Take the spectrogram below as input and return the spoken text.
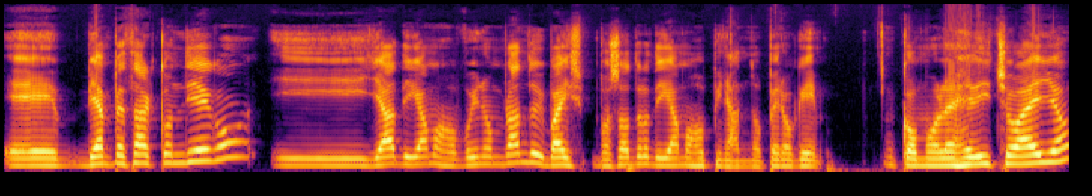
Eh, voy a empezar con Diego y ya, digamos, os voy nombrando y vais vosotros, digamos, opinando, pero que como les he dicho a ellos,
